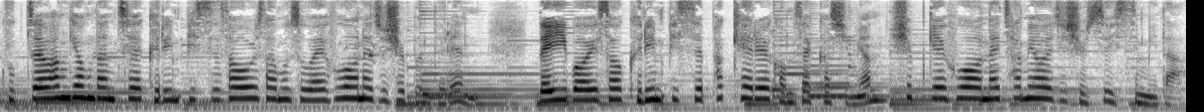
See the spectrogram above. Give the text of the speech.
국제환경단체 그린피스 서울사무소에 후원해주실 분들은 네이버에서 그린피스 팟캐를 검색하시면 쉽게 후원에 참여해주실 수 있습니다.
